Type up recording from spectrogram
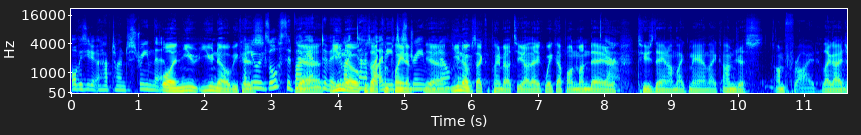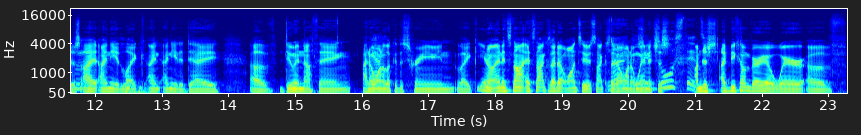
obviously you don't have time to stream them. Well, and you you know because and you're exhausted by the end of it. You You're know because "Damn, I complain. ab- yeah, you know? you know because I complain about it too. I like wake up on Monday Yeah. or Tuesday and I'm like, man, like I'm just I'm fried. Like I just Mm-hmm. I I need like I I need a day of doing nothing. I don't Yeah. want to look at the screen. Like you know, and it's not it's not because I don't want to. It's not because I don't want to win. It's just. I'm just I've become very aware of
